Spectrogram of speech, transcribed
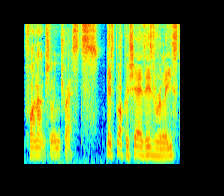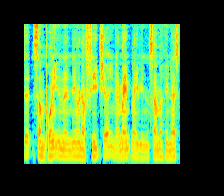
financial interests. This block of shares is released at some point in the near enough future, you know, maybe, maybe in the summer, who knows.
